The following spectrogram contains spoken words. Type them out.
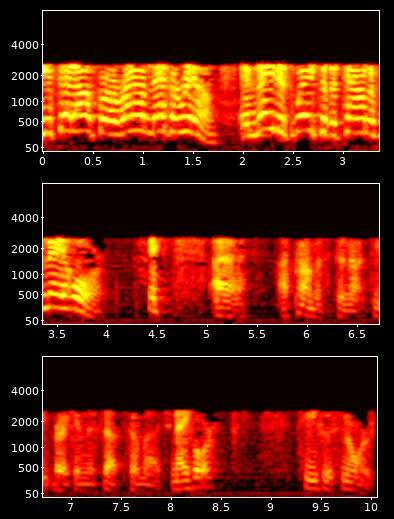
He set out for Aram Naharaim and made his way to the town of Nahor. I, I promise to not keep breaking this up so much. Nahor, he who snores.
